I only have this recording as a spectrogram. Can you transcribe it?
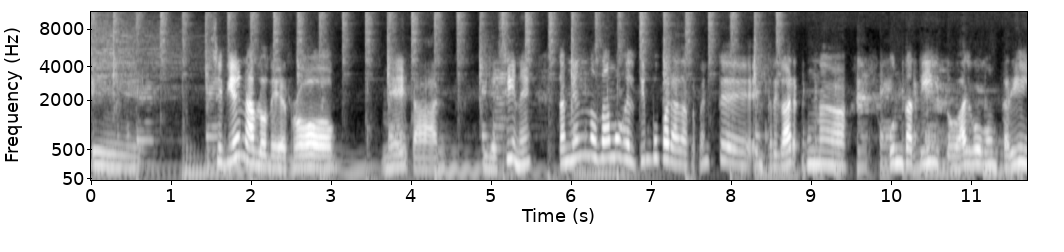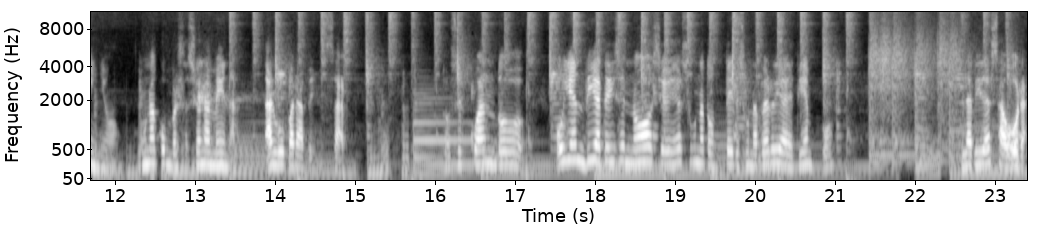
eh, si bien hablo de rock, metal y de cine, también nos damos el tiempo para de repente entregar un datito, algo con cariño, una conversación amena, algo para pensar. Entonces cuando hoy en día te dicen, no, si es una tontería, es una pérdida de tiempo, la vida es ahora.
